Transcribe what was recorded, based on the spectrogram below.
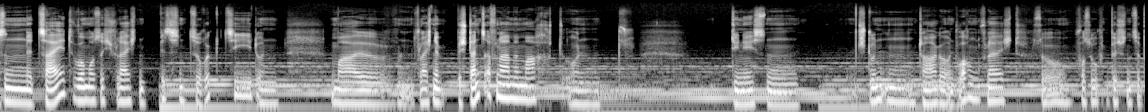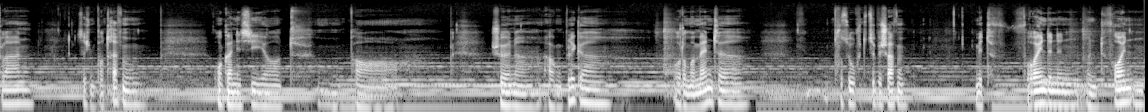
Ist eine Zeit, wo man sich vielleicht ein bisschen zurückzieht und mal vielleicht eine Bestandsaufnahme macht und die nächsten Stunden, Tage und Wochen vielleicht so versucht ein bisschen zu planen, sich ein paar Treffen organisiert, ein paar schöne Augenblicke oder Momente versucht zu beschaffen mit Freundinnen und Freunden.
